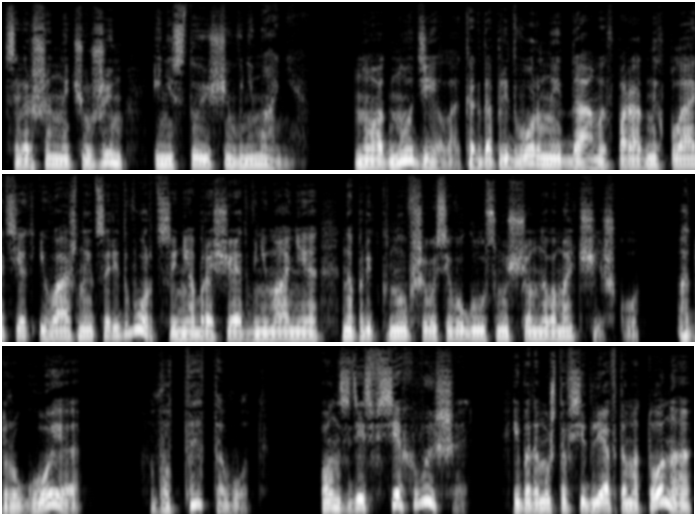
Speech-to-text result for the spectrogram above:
совершенно чужим и не стоящим внимания. Но одно дело, когда придворные дамы в парадных платьях и важные царедворцы не обращают внимания на приткнувшегося в углу смущенного мальчишку, а другое — вот это вот. Он здесь всех выше, и потому что в седле автоматона,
